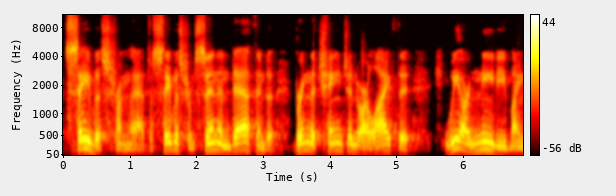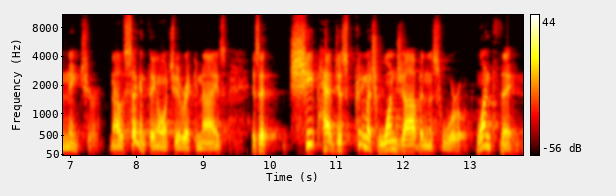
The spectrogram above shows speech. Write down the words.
save us from that, to save us from sin and death, and to bring the change into our life that we are needy by nature. Now, the second thing I want you to recognize is that sheep have just pretty much one job in this world, one thing.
